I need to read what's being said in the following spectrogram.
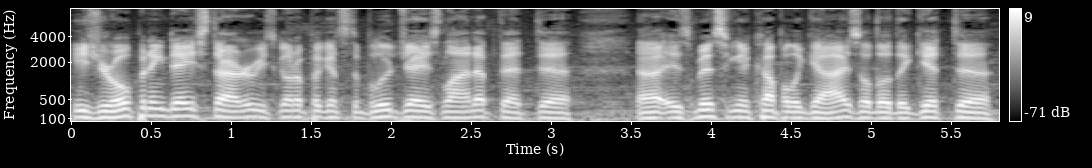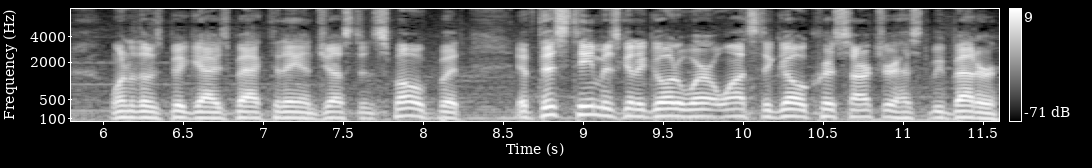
he's your opening day starter. He's going up against the Blue Jays lineup that uh, uh, is missing a couple of guys, although they get uh, one of those big guys back today in Justin Smoak But if this team is going to go to where it wants to go, Chris Archer has to be better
